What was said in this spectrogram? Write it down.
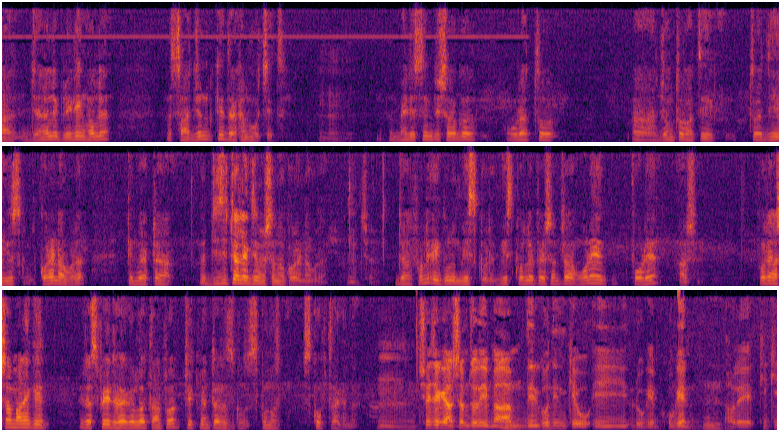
আর জেনারেলি ব্লিডিং হলে সার্জনকে দেখানো উচিত। মেডিসিন বিশেষজ্ঞ ওরা তো যন্ত্রপাতি তো দিয়ে ইউজ করে না ওরা কিন্তু একটা ডিজিটাল এক্সামিনেশনও করে না ওরা। আচ্ছা। যার ফলে এইগুলো মিস করে। মিস করলে পেশেন্টটা অনেক পরে আসে। পরে আসা মানে কি? এটা স্প্রেড হয়ে গেল তারপর ট্রিটমেন্টের কোনো স্কোপ থাকে না। হুম, সেই জায়গায় আসলাম যদি দীর্ঘদিন কেউ এই রোগে ভোগেন তাহলে কি কি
